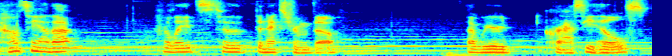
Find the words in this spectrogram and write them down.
I don't see how that relates to the next room, though. That weird grassy hills.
